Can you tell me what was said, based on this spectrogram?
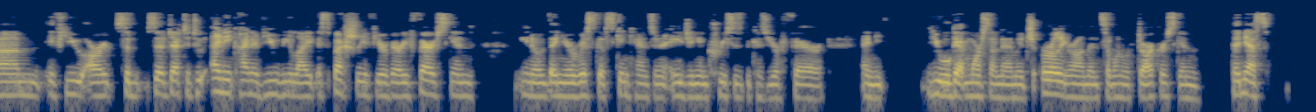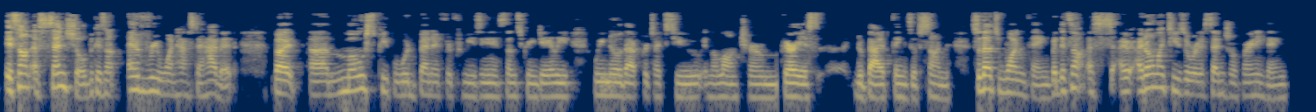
Um, if you are sub- subjected to any kind of UV light, especially if you're very fair skinned, you know, then your risk of skin cancer and aging increases because you're fair and you will get more sun damage earlier on than someone with darker skin. Then yes, it's not essential because not everyone has to have it, but um, most people would benefit from using a sunscreen daily. We know that protects you in the long term, various know, bad things of sun. So that's one thing, but it's not, I don't like to use the word essential for anything,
